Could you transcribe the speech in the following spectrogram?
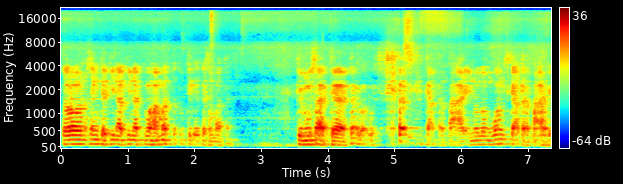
Cara sing dadi Nabi Nabi Muhammad tetep dikasih kesempatan. Di Musa ada kok gak tertarik nulung wong gak tertarik.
